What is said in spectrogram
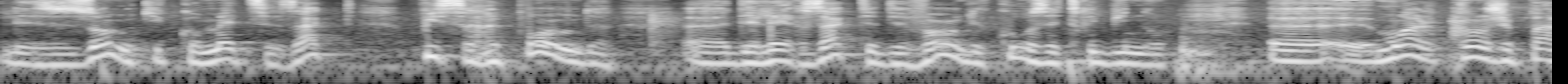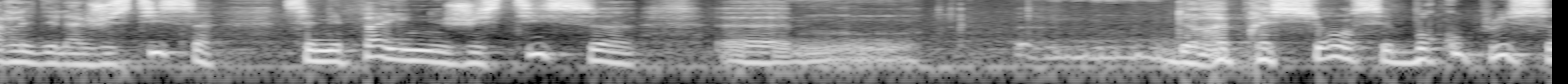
les hommes qui commettent ces actes puissent répondre euh, de leurs actes devant les cours et tribunaux. Euh, moi, quand je parle de la justice, ce n'est pas une justice euh, de répression, c'est beaucoup plus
